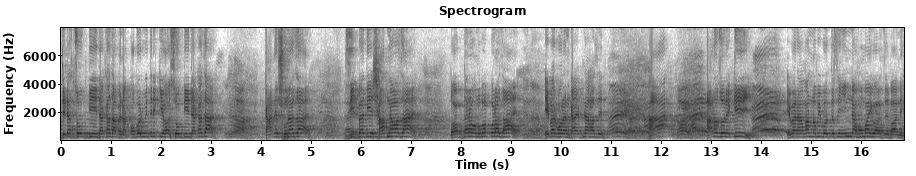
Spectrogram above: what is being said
যেটা চোখ দিয়ে দেখা যাবে না কবর ভিতরে কি হয়? চোখ দিয়ে দেখা যায়? কানে শোনা যায়? জিব্বা দিয়ে স্বাদ নেওয়া যায়? ত্বক দ্বারা অনুভব করা যায়? এবার বলেন গায়েব না হাজির? হ্যাঁ? আরও জোরে কি? এবার আমার নবী বলতেছেন, ইন্না হুমায়ু আজেবানে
